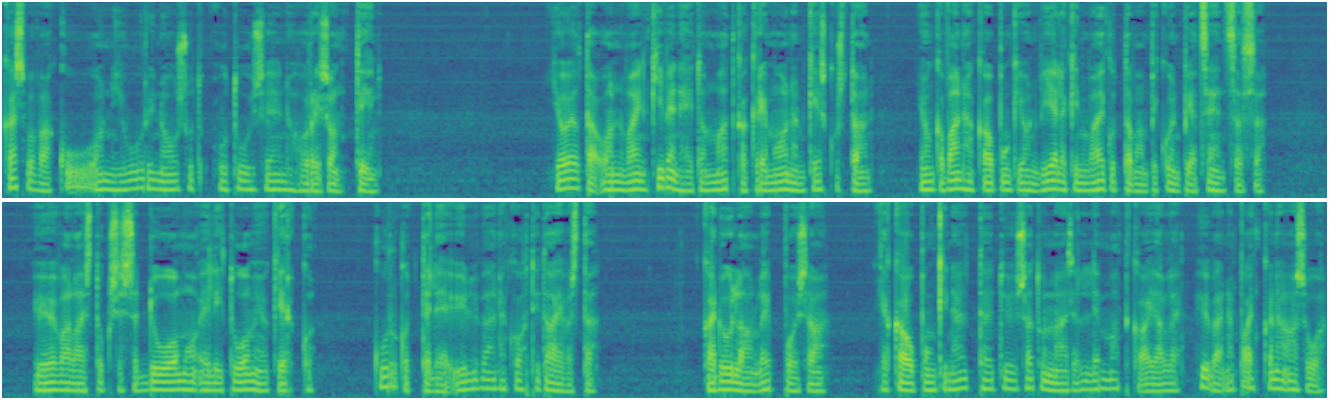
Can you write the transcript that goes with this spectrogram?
Kasvava kuu on juuri noussut utuiseen horisonttiin. Joelta on vain kivenheiton matka Cremonan keskustaan, jonka vanha kaupunki on vieläkin vaikuttavampi kuin Piacenzassa – Yövalaistuksessa Duomo eli tuomiokirkko kurkottelee ylväänä kohti taivasta. Kaduilla on leppoisaa ja kaupunki näyttäytyy satunnaiselle matkaajalle hyvänä paikkana asua.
